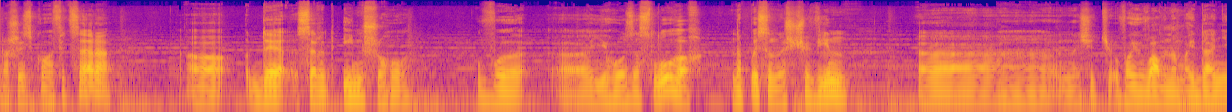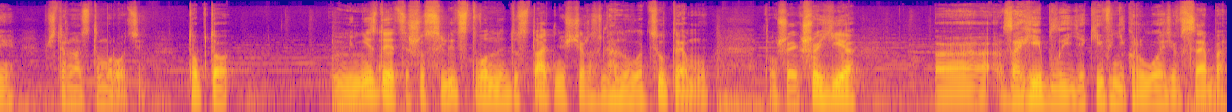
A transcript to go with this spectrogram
рашистського офіцера, е- де серед іншого в е- його заслугах написано, що він е- значить, воював на Майдані в 2014 році. Тобто Мені здається, що слідство недостатньо ще розглянуло цю тему. Тому що якщо є е, загиблий, який в нікролозі в себе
